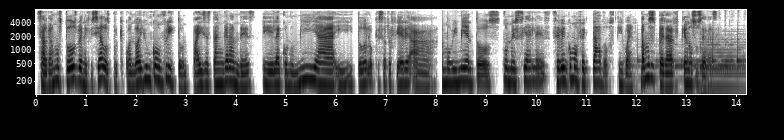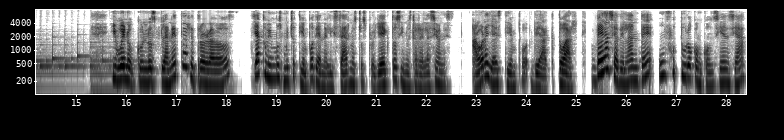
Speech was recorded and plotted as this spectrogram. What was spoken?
salgamos todos beneficiados, porque cuando hay un conflicto en países tan grandes, eh, la economía y todo lo que se refiere a, movimientos comerciales se ven como afectados. Y bueno, vamos a esperar que no suceda así. Y bueno, con los planetas retrógrados ya tuvimos mucho tiempo de analizar nuestros proyectos y nuestras relaciones. Ahora ya es tiempo de actuar, ver hacia adelante un futuro con conciencia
